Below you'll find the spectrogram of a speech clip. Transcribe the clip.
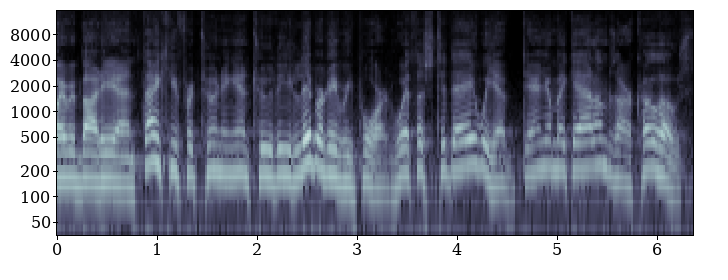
everybody, and thank you for tuning in to the Liberty Report. With us today, we have Daniel McAdams, our co host.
